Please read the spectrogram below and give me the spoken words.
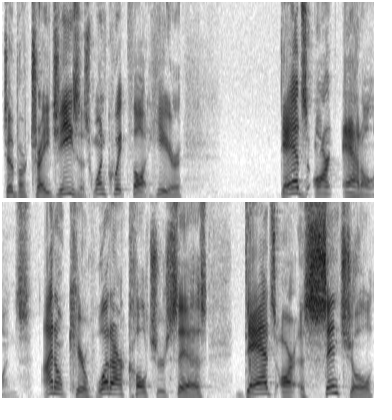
to betray Jesus. One quick thought here dads aren't add ons. I don't care what our culture says, Dads are essential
